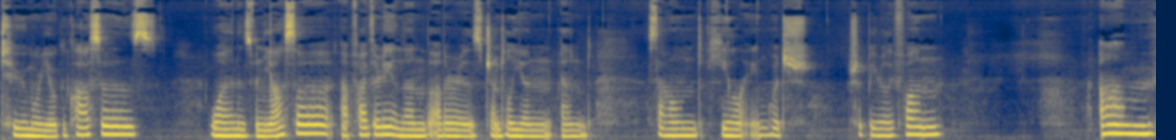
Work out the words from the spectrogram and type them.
two more yoga classes one is vinyasa at 5:30 and then the other is gentle yin and sound healing, which should be really fun. Um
